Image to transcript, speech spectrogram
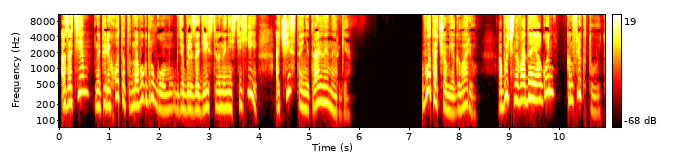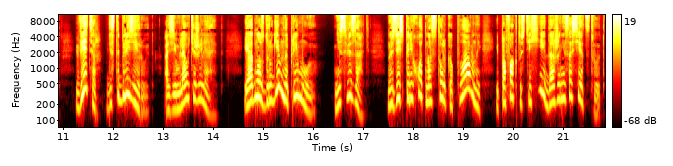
а затем на переход от одного к другому, где были задействованы не стихии, а чистая нейтральная энергия. Вот о чем я говорю. Обычно вода и огонь конфликтуют, ветер дестабилизирует, а земля утяжеляет и одно с другим напрямую не связать. Но здесь переход настолько плавный, и по факту стихии даже не соседствуют,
